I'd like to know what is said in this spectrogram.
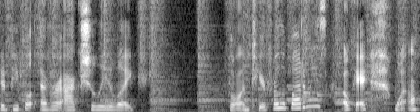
Did people ever actually, like, volunteer for lobotomies? Okay, well,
